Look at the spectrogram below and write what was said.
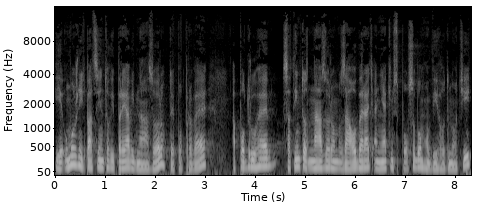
je umožniť pacientovi prejaviť názor, to je po prvé, a po druhé sa týmto názorom zaoberať a nejakým spôsobom ho vyhodnotiť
